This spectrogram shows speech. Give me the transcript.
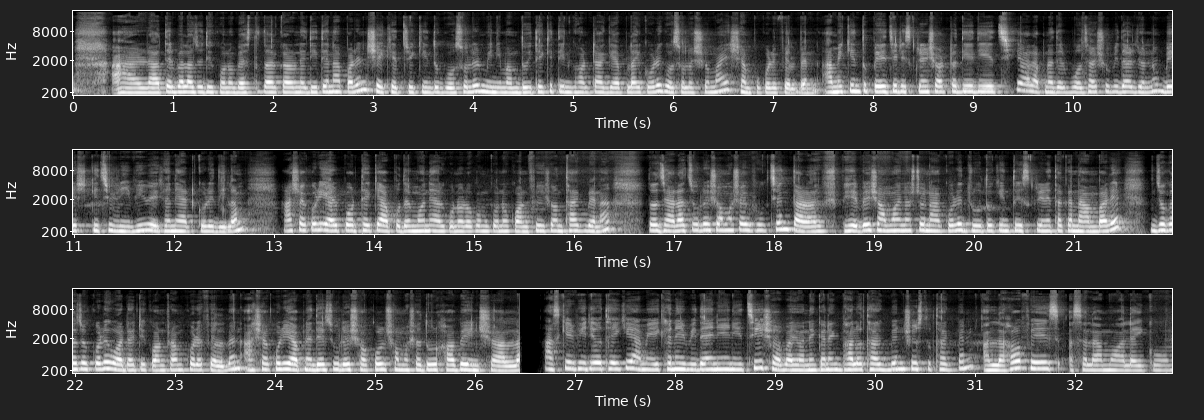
আর রাতের বেলা যদি কোনো ব্যস্ততার কারণে দিতে না পারেন, সেক্ষেত্রে কিন্তু গোসলের মিনিমাম দুই থেকে তিন ঘণ্টা আগে অ্যাপ্লাই করে গোসলের সময় শ্যাম্পু করে ফেলবেন। আমি কিন্তু পেজের স্ক্রিনশটটা দিয়ে দিয়েছি আর আপনাদের বোঝার সুবিধার জন্য বেশ কিছু রিভিউ এখানে অ্যাড করে দিলাম। আশা করি এরপর থেকে আপনাদের মনে আর কোনো রকম কোনো কনফিউশন থাকবে না। তো যারা চুলের সমস্যায় ভুগছেন, তারা ভেবে সময় নষ্ট না করে দ্রুত কিন্তু স্ক্রিনে থাকা নাম্বারে যোগাযোগ করে অর্ডারটি কনফার্ম করে ফেলবেন। আশা করি আপনাদের চুলের সকল সমস্যা দূর হবে, ইনশাআল্লাহ। আজকের ভিডিও থেকে আমি এখানেই বিদায় নিয়ে নিচ্ছি। সবাই অনেক অনেক ভালো থাকবেন, সুস্থ থাকবেন। আল্লাহ হাফেজ। আসসালামু আলাইকুম।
